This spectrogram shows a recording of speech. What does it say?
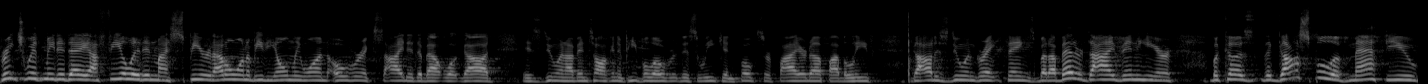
Preach with me today. I feel it in my spirit. I don't want to be the only one overexcited about what God is doing. I've been talking to people over this week, and folks are fired up. I believe God is doing great things. But I better dive in here because the Gospel of Matthew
